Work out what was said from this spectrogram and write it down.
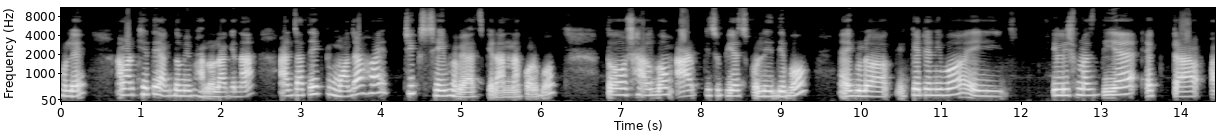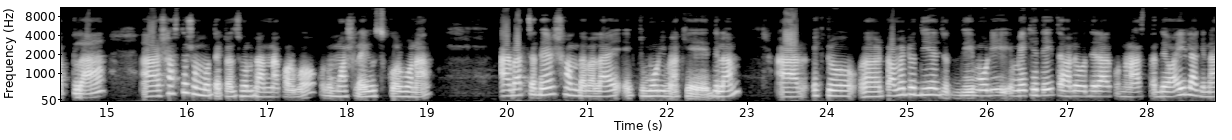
হলে আমার খেতে একদমই ভালো লাগে না। আর যাতে একটু মজা হয়, ঠিক সেইভাবে আজকে রান্না করব। তো শালগম আর কিছু পেঁয়াজ কলি দেব। এগুলো কেটে নিব। এই ইলিশ মাছ দিয়ে একটা পাতলা আর স্বাস্থ্যসম্মত একটা ঝোল রান্না করব। কোনো মশলা ইউজ করব না। আর বাচ্চাদের সন্ধ্যাবেলায় একটু মুড়ি মাখিয়ে দিলাম। আর একটু টমেটো দিয়ে যদি মুড়ি মেখে দেই, তাহলে ওদের আর কোনো নাস্তা দেওয়াই লাগে না।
